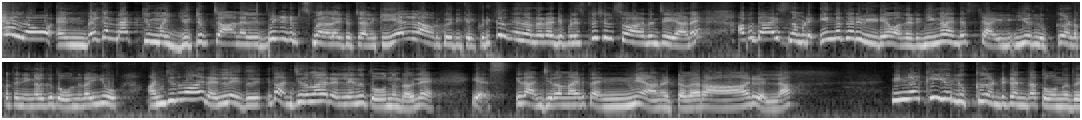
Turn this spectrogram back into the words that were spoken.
hello and welcome back to my YouTube channel beauty tips Malayala YouTube ചാനലിലേക്ക് എല്ലാവർക്കും ഒരിക്കൽ കൂടി കൃത്യം എന്ന് പറഞ്ഞ അടിപൊളി സ്പെഷ്യൽ സ്വാഗതം ചെയ്യാണ്. അപ്പോൾ ഗായ്സ് നമ്മുടെ ഇന്നത്തെ ഒരു വീഡിയോ വന്നിട്ട് നിങ്ങൾ എന്റെ സ്റ്റൈൽ ഈ ഒരു ലുക്ക് കണ്ടപ്പോൾ തന്നെ നിങ്ങൾക്ക് തോന്നുന്നുണ്ട് അയ്യോ അഞ്ചിത നായരല്ലേ ഇത്? ഇത് അഞ്ചിത നായരല്ലേ എന്ന് തോന്നുന്നുണ്ടാവും അല്ലേ? യെസ് ഇത് അഞ്ചിത നായർ തന്നെയാണ് കേട്ടോ വേറെ ആരുമല്ല. നിങ്ങൾക്ക് ഈ ഒരു ലുക്ക് കണ്ടിട്ട് എന്താ തോന്നുന്നത്?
